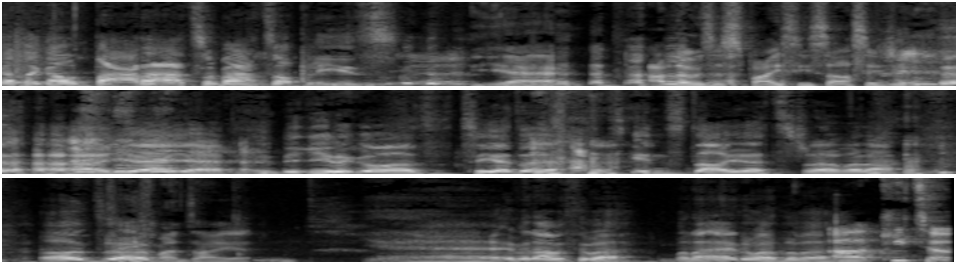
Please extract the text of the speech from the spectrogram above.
Gallai gael bara tomato, please. yeah. A loads of spicy sausages. Uh, yeah, yeah. Ni gyd yn gwybod, ti a dy Atkins diet tra fyna. Ond... Caveman um, diet. Yeah, efo'n am yma. E? Mae yna enw arno fe. Oh, keto.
